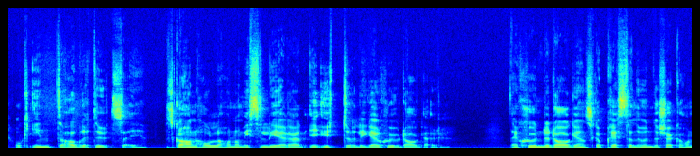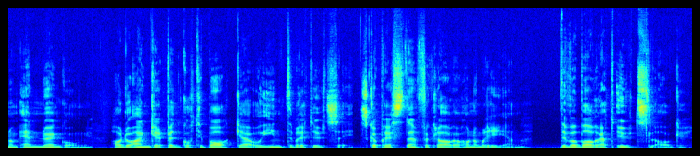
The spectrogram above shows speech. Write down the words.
och inte har brett ut sig ska han hålla honom isolerad i ytterligare sju dagar. Den sjunde dagen ska prästen undersöka honom ännu en gång har då angreppet gått tillbaka och inte brett ut sig ska prästen förklara honom ren. Det var bara ett utslag.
